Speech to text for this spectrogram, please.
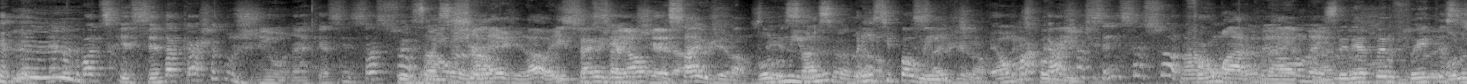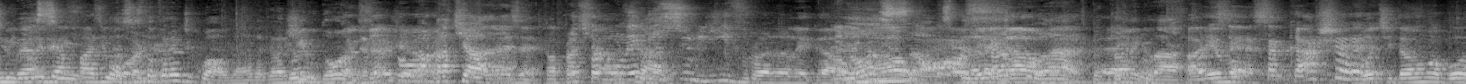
Ele não pode esquecer da caixa do Gil, né? Que é sensacional. Sensacional. Ensaio geral, é isso? Ensaio Ensaio geral. Ensaio geral. Volume 1, Sensacional. principalmente. Geral. É uma Principalmente. caixa sensacional. Foi um marco Eu na época, né? Seria volume perfeita se Volume dois tivesse... é a fase vocês estão falando de qual? né? Daquela Gil, grandona. a grandona. A prateada, né, Zé? Aquela Eu prateada. não lembro se o livro era legal. É Nossa, legal, é legal, né? espetacular. Eu é, essa caixa é. vou te dar uma boa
